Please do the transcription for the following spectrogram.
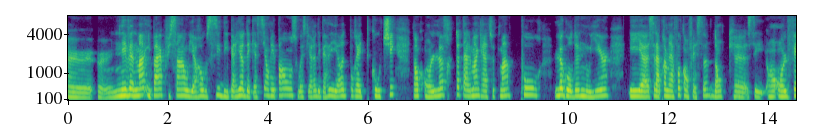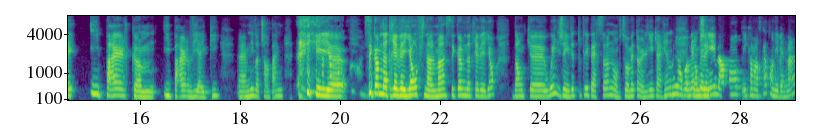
un, événement hyper puissant où il y aura aussi des périodes de questions-réponses, où est-ce qu'il y aura des périodes pour être coaché. Donc, on l'offre totalement gratuitement pour le Golden New Year. Et euh, c'est la première fois qu'on fait ça. Donc, euh, c'est, on, le fait hyper comme hyper VIP. Euh, amenez votre champagne. Et c'est comme notre réveillon finalement. C'est comme notre réveillon. Donc, oui, j'invite toutes les personnes. On, tu vas mettre un lien, Karine. Oui, on va mettre le lien. Mais en fait, il commence quand ton événement?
